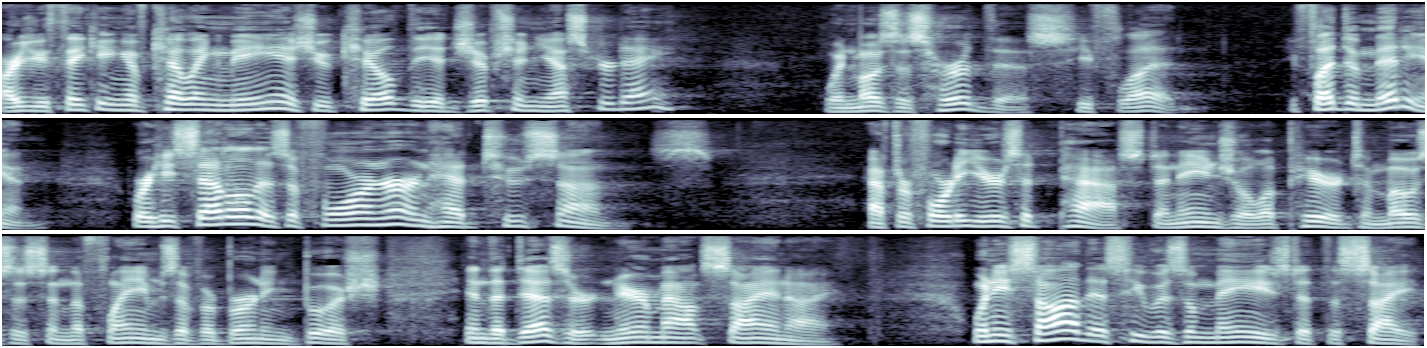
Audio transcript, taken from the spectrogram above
Are you thinking of killing me as you killed the Egyptian yesterday? When Moses heard this, he fled. He fled to Midian, where he settled as a foreigner and had two sons. After 40 years had passed, an angel appeared to Moses in the flames of a burning bush in the desert near Mount Sinai. When he saw this, he was amazed at the sight.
